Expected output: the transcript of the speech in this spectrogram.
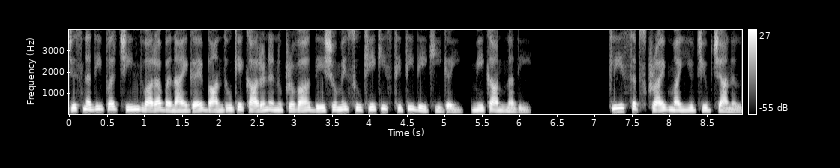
जिस नदी पर चीन द्वारा बनाए गए बांधों के कारण अनुप्रवाह देशों में सूखे की स्थिति देखी गई, मेकांग नदी। Please subscribe my YouTube channel.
